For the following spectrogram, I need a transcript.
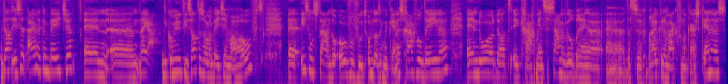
dat is het eigenlijk een beetje. En uh, nou ja, die community zat dus al een beetje in mijn hoofd. Uh, is ontstaan door overvloed, omdat ik mijn kennis graag wil delen. En doordat ik graag mensen samen wil brengen, uh, dat ze gebruik kunnen maken van elkaars kennis.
